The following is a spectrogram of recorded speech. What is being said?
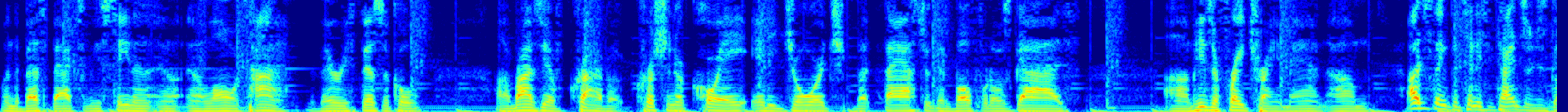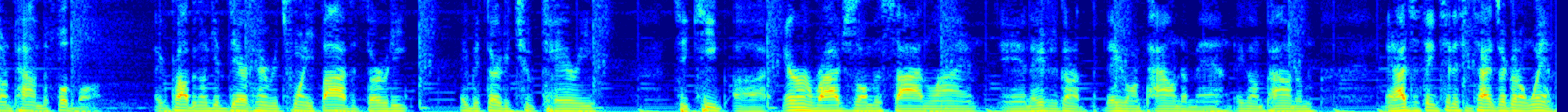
one of the best backs we've seen in, in, in a long time. Very physical. Uh, reminds me of kind of a Christian Okoye, Eddie George, but faster than both of those guys. Um, he's a freight train, man. Um, I just think the Tennessee Titans are just going to pound the football. They're probably going to give Derrick Henry 25 to 30, maybe 32 carries to keep uh, Aaron Rodgers on the sideline, and they're just going to they're going to pound him, man. They're going to pound him. And I just think Tennessee Titans are going to win.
